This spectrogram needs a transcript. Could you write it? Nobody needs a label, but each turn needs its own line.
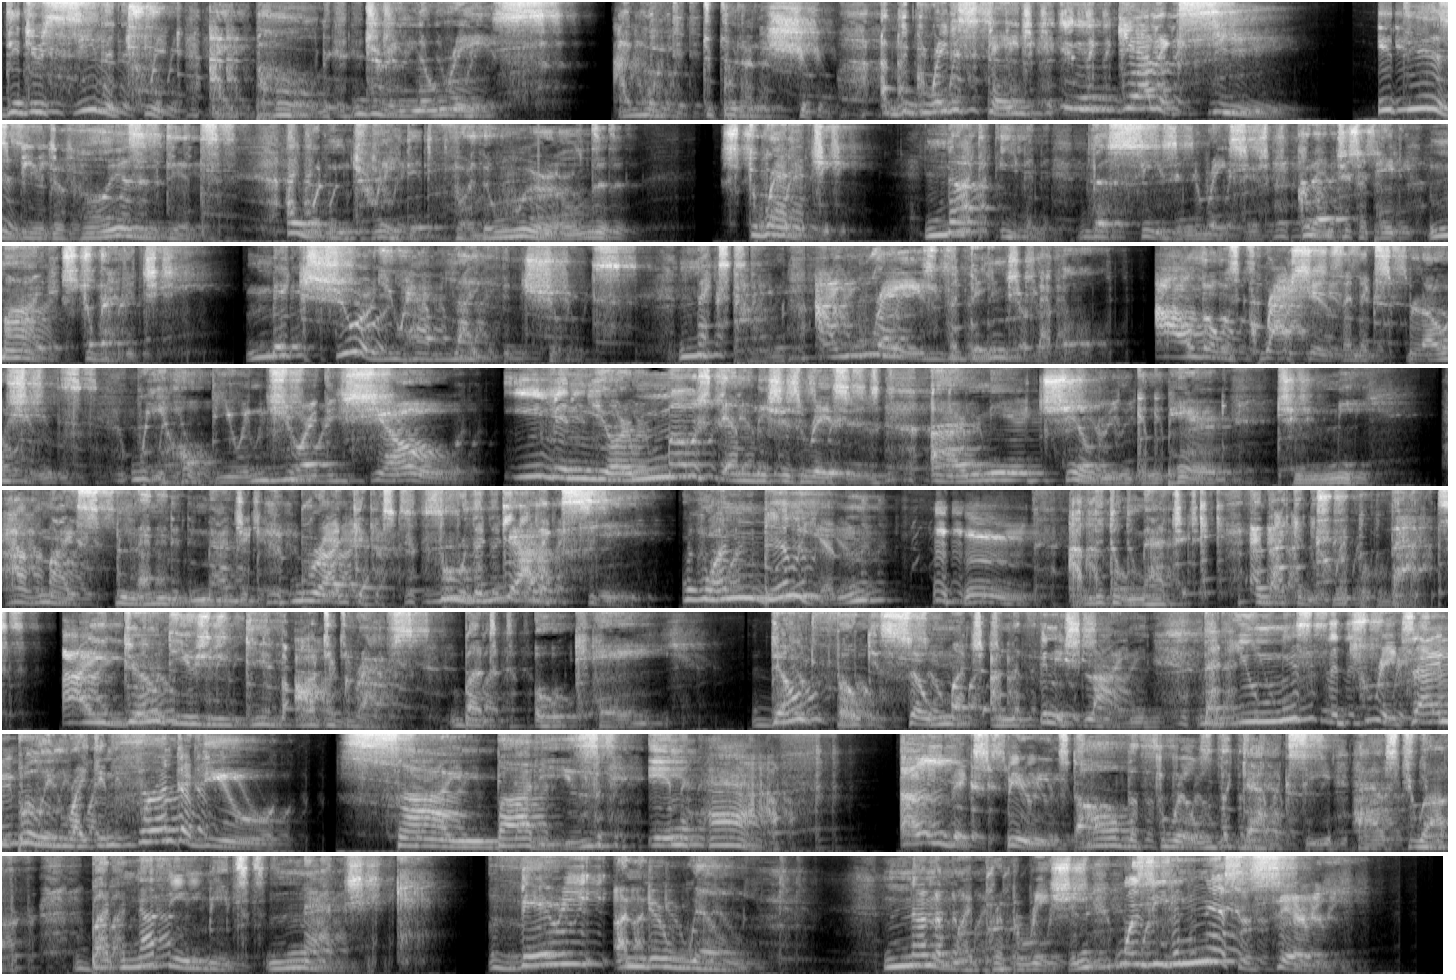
Did you see the trick I pulled during the race? I wanted to put on a show on the greatest stage in the galaxy. It is beautiful, isn't it? I wouldn't trade it for the world. Strategy. Not even the seasoned racers could anticipate my strategy. Make sure you have life insurance. Next time, I raise the danger level. All those crashes and explosions. We hope you enjoy the show. Even your most ambitious races are mere children compared to me. Have my splendid magic broadcast through the galaxy. One billion? A little magic, and I can triple that. I don't usually give autographs, but okay. Don't focus so much on the finish line that you miss the tricks I'm pulling right in front of you. Sign bodies in half. I've experienced all the thrills the galaxy has to offer, but nothing beats magic. Very underwhelming. None of my preparation was even necessary.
